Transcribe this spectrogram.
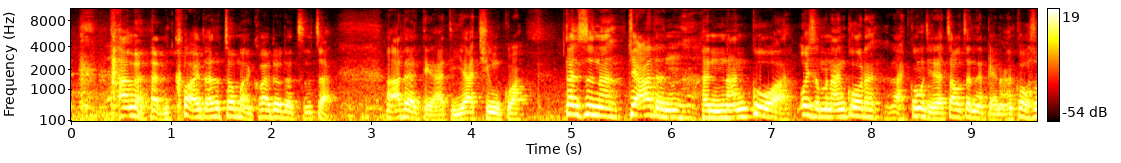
他们很快他是充满快乐的成长。啊，在底下底下唱歌，但是呢，家人很难过啊。为什么难过呢？来讲一个躁症的病人故事。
